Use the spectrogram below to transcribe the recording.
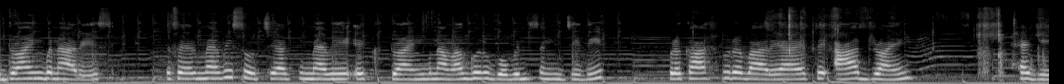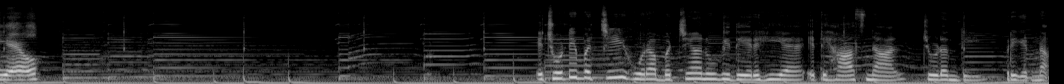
ਡਰਾਇੰਗ ਬਣਾ ਰਹੀ ਸੀ। ਤੇ ਫਿਰ ਮੈਂ ਵੀ ਸੋਚਿਆ ਕਿ ਮੈਂ ਵੀ ਇੱਕ ਡਰਾਇੰਗ ਬਣਾਵਾਂ। ਗੁਰੂ ਗੋਬਿੰਦ ਸਿੰਘ ਜੀ ਦੀ ਪ੍ਰਕਾਸ਼ ਪੁਰਬ ਆ ਰਿਹਾ ਹੈ ਤੇ ਆਹ ਡਰਾਇੰਗ ਹੈਗੀ ਹੈ ਉਹ। ਇਹ ਛੋਟੀ ਬੱਚੀ ਹੋਰਾਂ ਬੱਚਿਆਂ ਨੂੰ ਵੀ ਦੇ ਰਹੀ ਹੈ ਇਤਿਹਾਸ ਨਾਲ ਜੁੜਨ ਦੀ ਪ੍ਰੇਰਨਾ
